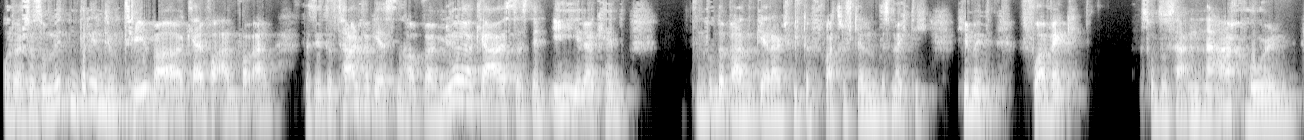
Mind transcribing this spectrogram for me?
oder schon so mittendrin im Thema, gleich von Anfang an, dass ich total vergessen habe, weil mir ja klar ist, dass den eh jeder kennt, den wunderbaren Gerald Hüther vorzustellen. Und das möchte ich hiermit vorweg sozusagen nachholen.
